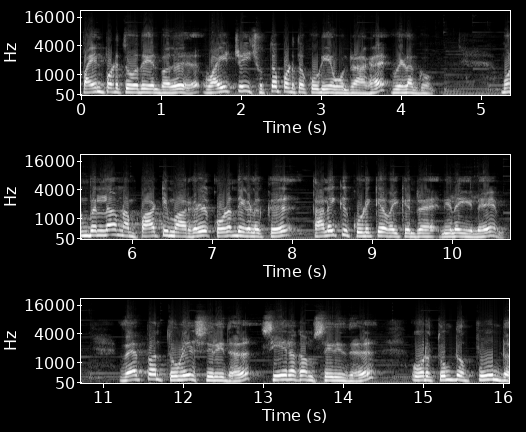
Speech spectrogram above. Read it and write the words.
பயன்படுத்துவது என்பது வயிற்றை சுத்தப்படுத்தக்கூடிய ஒன்றாக விளங்கும். முன்பெல்லாம் நம் பாட்டிமார்கள் குழந்தைகளுக்கு தலைக்கு குளிக்க வைக்கின்ற நிலையிலே வேப்பந்துளிர் சிறிது சீரகம் சிறிது ஒரு துண்டு பூண்டு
